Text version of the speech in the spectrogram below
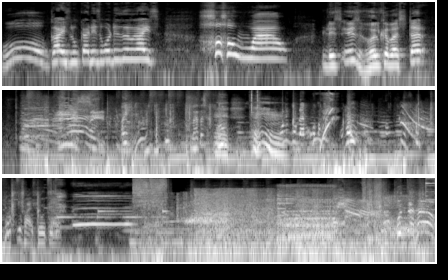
Oh, guys, look at this. What is it, guys? Oh, wow. This is Hulkbuster. Easy! Hmm. Hmm. What the hell?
